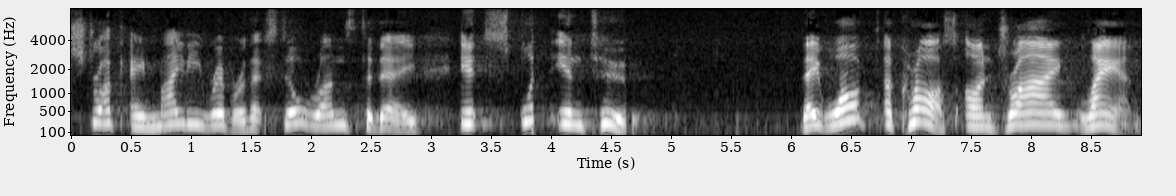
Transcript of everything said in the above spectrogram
struck a mighty river that still runs today. It split in two. They walked across on dry land.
